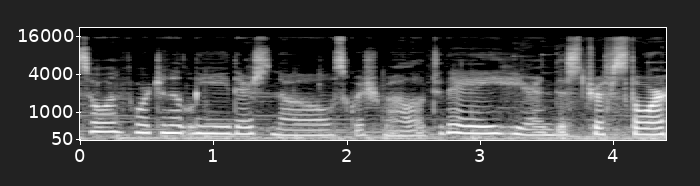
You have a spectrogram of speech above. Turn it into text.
So unfortunately, there's no Squishmallow today here in this thrift store,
